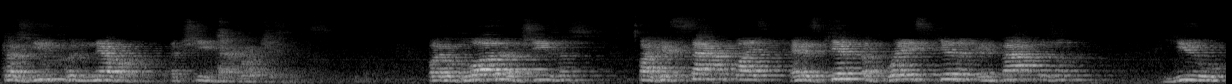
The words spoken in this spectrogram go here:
Because you could never achieve that righteousness. By the blood of Jesus, by his sacrifice and his gift of grace given in baptism, you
